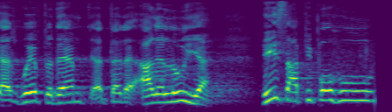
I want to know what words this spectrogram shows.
just wave to them, hallelujah. These are people who,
